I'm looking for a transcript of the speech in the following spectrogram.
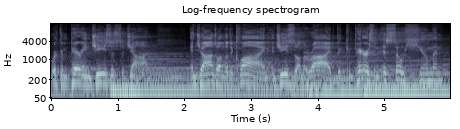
we're comparing Jesus to John. And John's on the decline and Jesus on the ride. But comparison is so human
